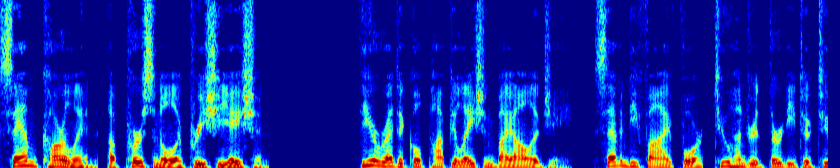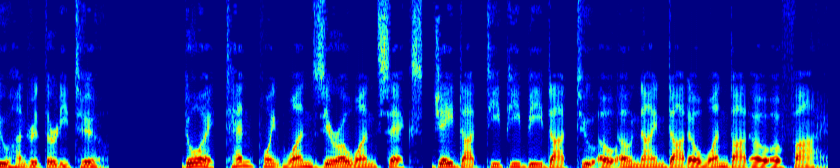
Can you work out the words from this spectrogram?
Sam Karlin, A Personal Appreciation. Theoretical Population Biology. 75 230–232 doi 10.1016 j.tpb.2009.01.005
